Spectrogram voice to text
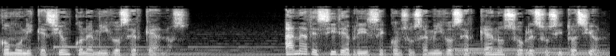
Comunicación con amigos cercanos. Ana decide abrirse con sus amigos cercanos sobre su situación.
